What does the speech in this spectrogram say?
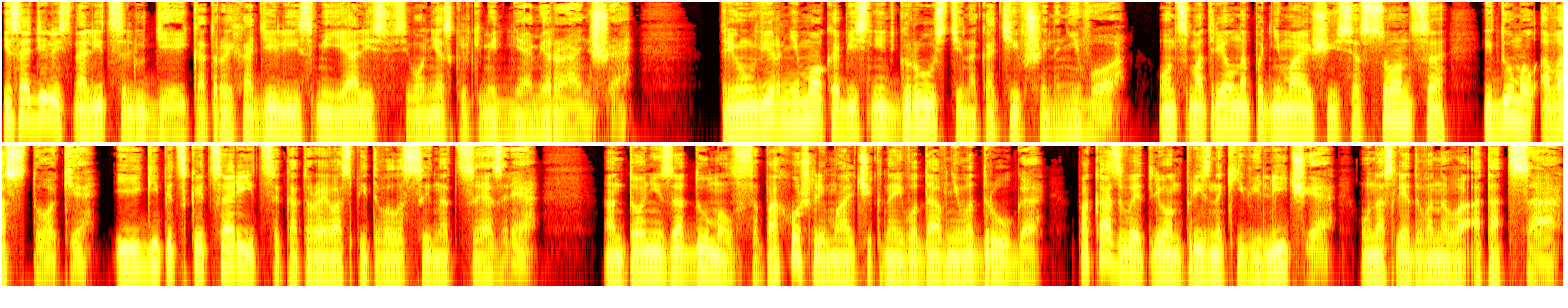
и садились на лица людей, которые ходили и смеялись всего несколькими днями раньше. Триумвир не мог объяснить грусти, накатившей на него. Он смотрел на поднимающееся солнце и думал о Востоке и египетской царице, которая воспитывала сына Цезаря. Антоний задумался, похож ли мальчик на его давнего друга, показывает ли он признаки величия, унаследованного от отца.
